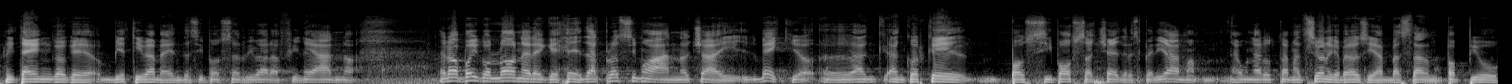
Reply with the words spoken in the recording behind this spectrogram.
Ritengo che obiettivamente si possa arrivare a fine anno però poi con l'onere che dal prossimo anno c'hai il vecchio, eh, ancorché po- si possa accedere, speriamo, a una rottamazione che però sia abbastanza un po' più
